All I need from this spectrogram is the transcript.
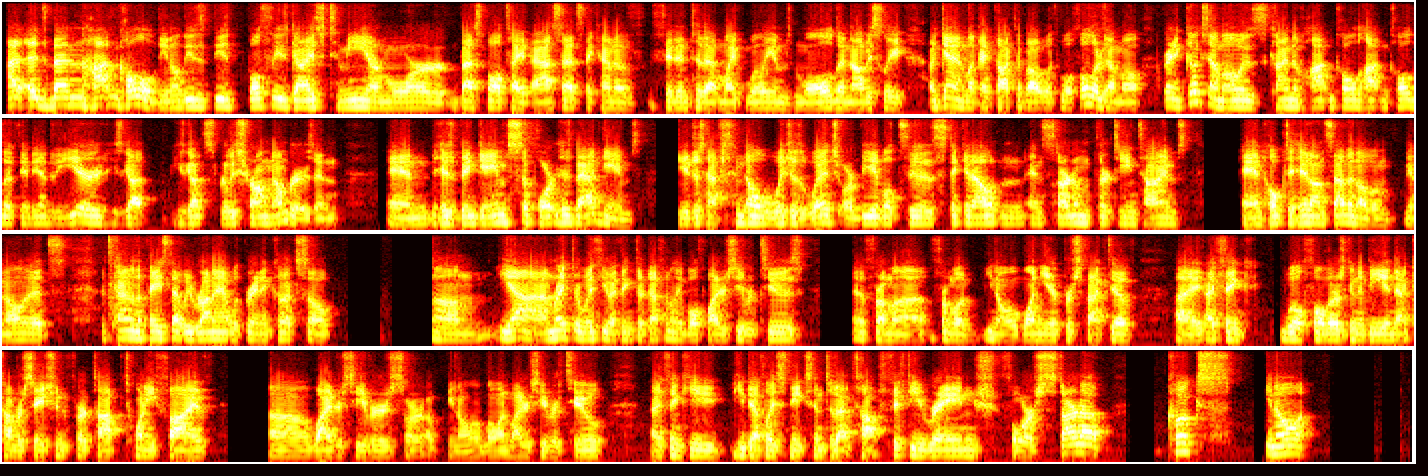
it's been hot and cold. You know, these these both of these guys to me are more best ball type assets. They kind of fit into that Mike Williams mold. And obviously, again, like I talked about with Will Fuller's mo, Brandin Cook's mo is kind of hot and cold, hot and cold. At the end of the year, he's got he's got really strong numbers, and and his big games support his bad games. You just have to know which is which, or be able to stick it out and and start them 13 times and hope to hit on seven of them. You know, it's it's kind of the pace that we run at with Brandin Cooks. So, um, yeah, I'm right there with you. I think they're definitely both wide receiver twos uh, from a from a you know one year perspective. I, I think Will Fuller is going to be in that conversation for top 25 uh, wide receivers or you know a low end wide receiver too. I think he he definitely sneaks into that top 50 range for startup. Cooks, you know,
